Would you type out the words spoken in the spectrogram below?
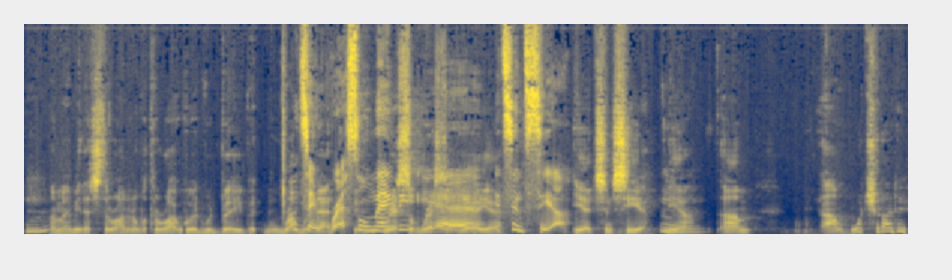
Mm-hmm. Or maybe that's the right. I don't know what the right word would be, but run I'd say that. wrestle, maybe. Wrestle, wrestle. Yeah, yeah. yeah. It's sincere. Yeah, it's sincere. Mm-hmm. Yeah. Um, uh, what should I do?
